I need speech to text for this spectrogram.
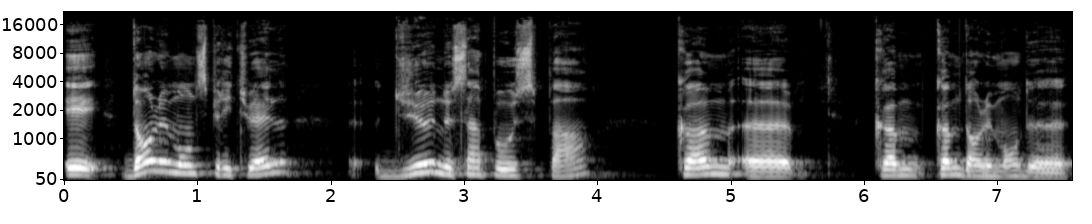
Et dans le monde spirituel, euh, Dieu ne s'impose pas comme, comme, comme dans le monde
